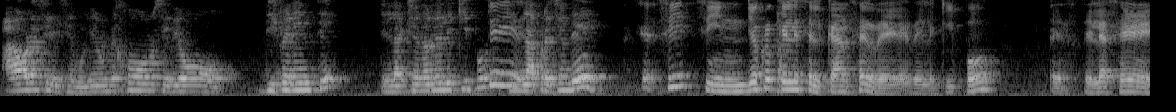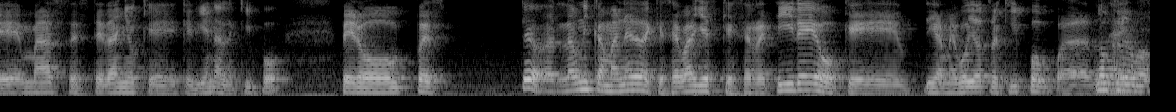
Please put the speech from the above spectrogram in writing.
ahora se desenvolvieron mejor, se vio diferente el accionar del equipo sin la presión de él. Eh, sí, sin, yo creo que él es el cáncer del equipo. Este, le hace más este, daño que, que bien al equipo. Pero pues la única manera de que se vaya es que se retire o que diga me voy a otro equipo. no creo,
